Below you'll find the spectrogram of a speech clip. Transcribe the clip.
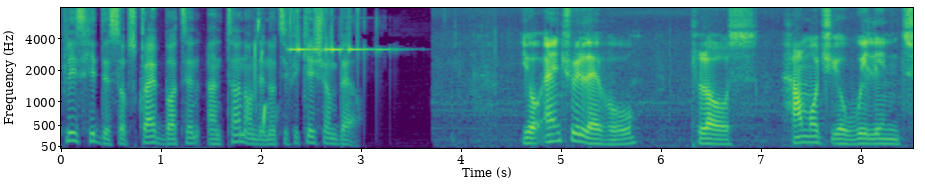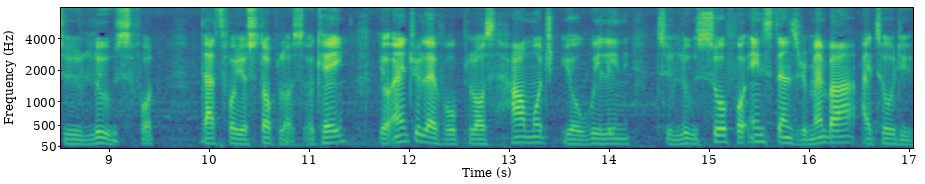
please hit the subscribe button and turn on the notification bell. Your entry level plus how much you're willing to lose for that's for your stop loss okay? Your entry level plus how much you're willing to lose. So for instance remember i told you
